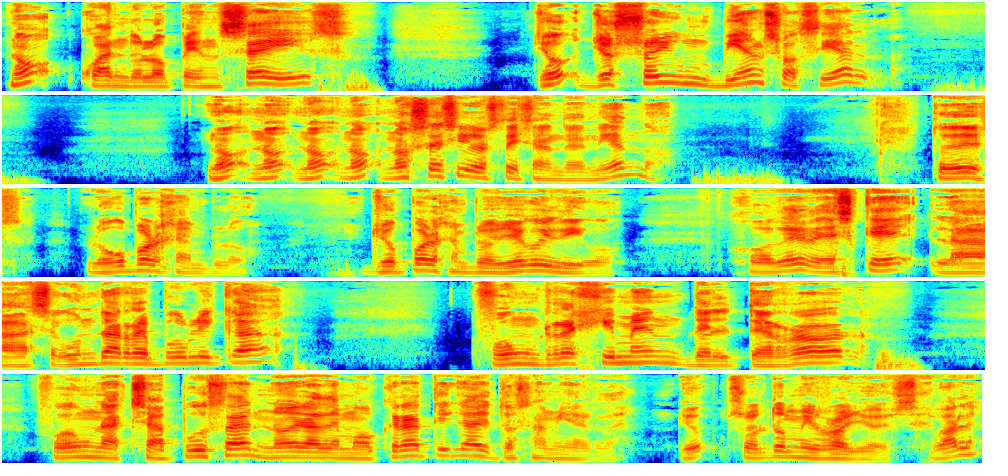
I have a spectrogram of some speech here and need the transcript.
No, cuando lo penséis, yo, yo soy un bien social. No, no, no, no, no sé si lo estáis entendiendo. Entonces, luego, por ejemplo, yo, por ejemplo, llego y digo, joder, es que la Segunda República fue un régimen del terror, fue una chapuza, no era democrática y toda esa mierda. Yo suelto mi rollo ese, ¿vale?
